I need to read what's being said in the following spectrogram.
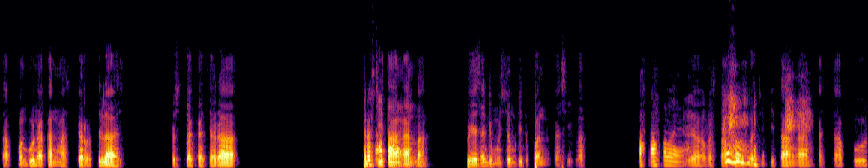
Tetap menggunakan masker jelas. Terus jaga jarak, Terus cuci tangan lagi? lah. Biasanya di museum di depan kasihlah Wastafel ya. Iya, wastafel buat cuci tangan, kasih sabun.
